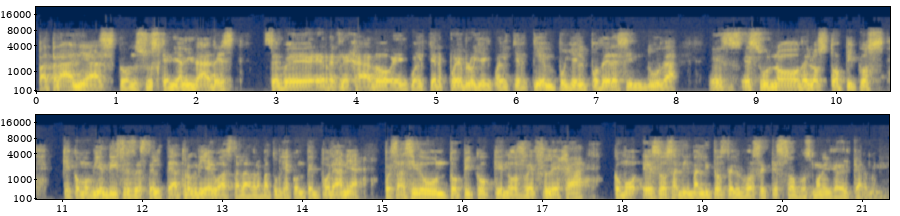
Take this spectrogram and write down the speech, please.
patrañas, con sus genialidades, se ve reflejado en cualquier pueblo y en cualquier tiempo. Y el poder, sin duda, es, es uno de los tópicos que, como bien dices, desde el teatro griego hasta la dramaturgia contemporánea, pues ha sido un tópico que nos refleja como esos animalitos del bosque que somos, Mónica del Carmen.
